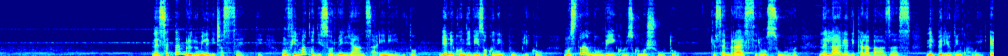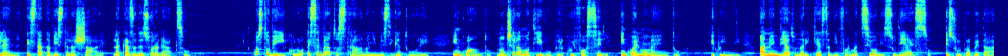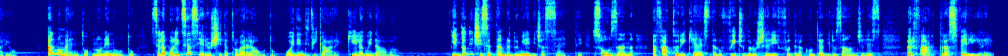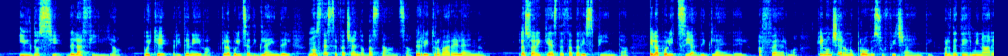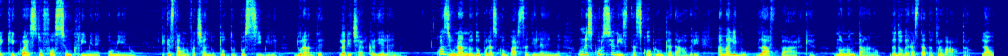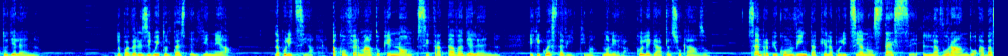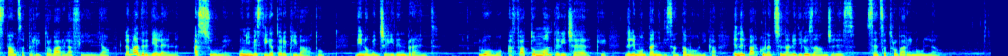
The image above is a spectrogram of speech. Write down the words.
Nel settembre 2017 un filmato di sorveglianza inedito viene condiviso con il pubblico, mostrando un veicolo sconosciuto, che sembra essere un SUV, nell'area di Calabasas, nel periodo in cui Hélène è stata vista lasciare la casa del suo ragazzo. Questo veicolo è sembrato strano agli investigatori, in quanto non c'era motivo per cui fosse lì in quel momento, e quindi hanno inviato una richiesta di informazioni su di esso e sul proprietario. Al momento non è noto se la polizia sia riuscita a trovare l'auto o a identificare chi la guidava. Il 12 settembre 2017 Susan ha fatto richiesta all'ufficio dello sceriffo della contea di Los Angeles per far trasferire il dossier della figlia, poiché riteneva che la polizia di Glendale non stesse facendo abbastanza per ritrovare Hélène. La sua richiesta è stata respinta e la polizia di Glendale afferma che non c'erano prove sufficienti per determinare che questo fosse un crimine o meno e che stavano facendo tutto il possibile durante la ricerca di Hélène. Quasi un anno dopo la scomparsa di Hélène, un escursionista scopre un cadavere a Malibu Bluff Park, non lontano da dove era stata trovata l'auto di Hélène. Dopo aver eseguito il test del DNA, la polizia ha confermato che non si trattava di Hélène e che questa vittima non era collegata al suo caso. Sempre più convinta che la polizia non stesse lavorando abbastanza per ritrovare la figlia, la madre di Hélène assume un investigatore privato di nome Jaden Brent. L'uomo ha fatto molte ricerche nelle montagne di Santa Monica e nel Parco Nazionale di Los Angeles, senza trovare nulla.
